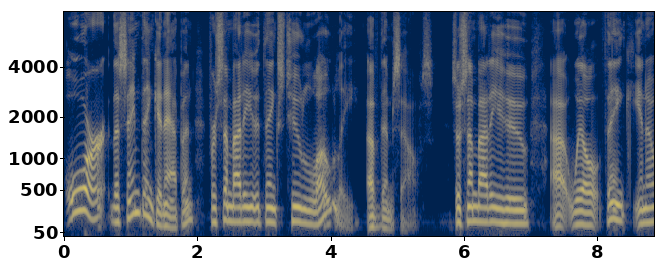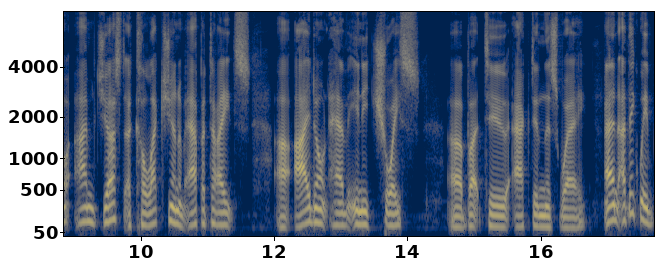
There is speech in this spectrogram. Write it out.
Or the same thing can happen for somebody who thinks too lowly of themselves. So, somebody who uh, will think, you know, I'm just a collection of appetites. Uh, I don't have any choice uh, but to act in this way. And I think we've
